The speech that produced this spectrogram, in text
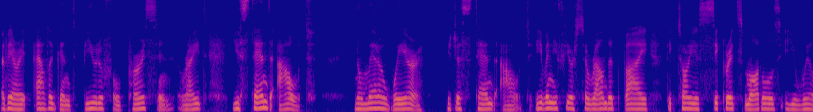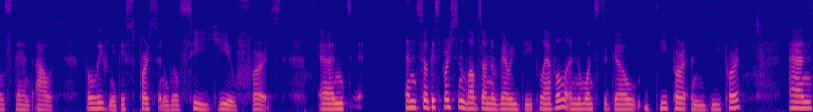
a very elegant, beautiful person, right? You stand out no matter where you just stand out. Even if you're surrounded by Victoria's Secrets models, you will stand out. Believe me, this person will see you first. And and so this person loves on a very deep level and wants to go deeper and deeper. And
